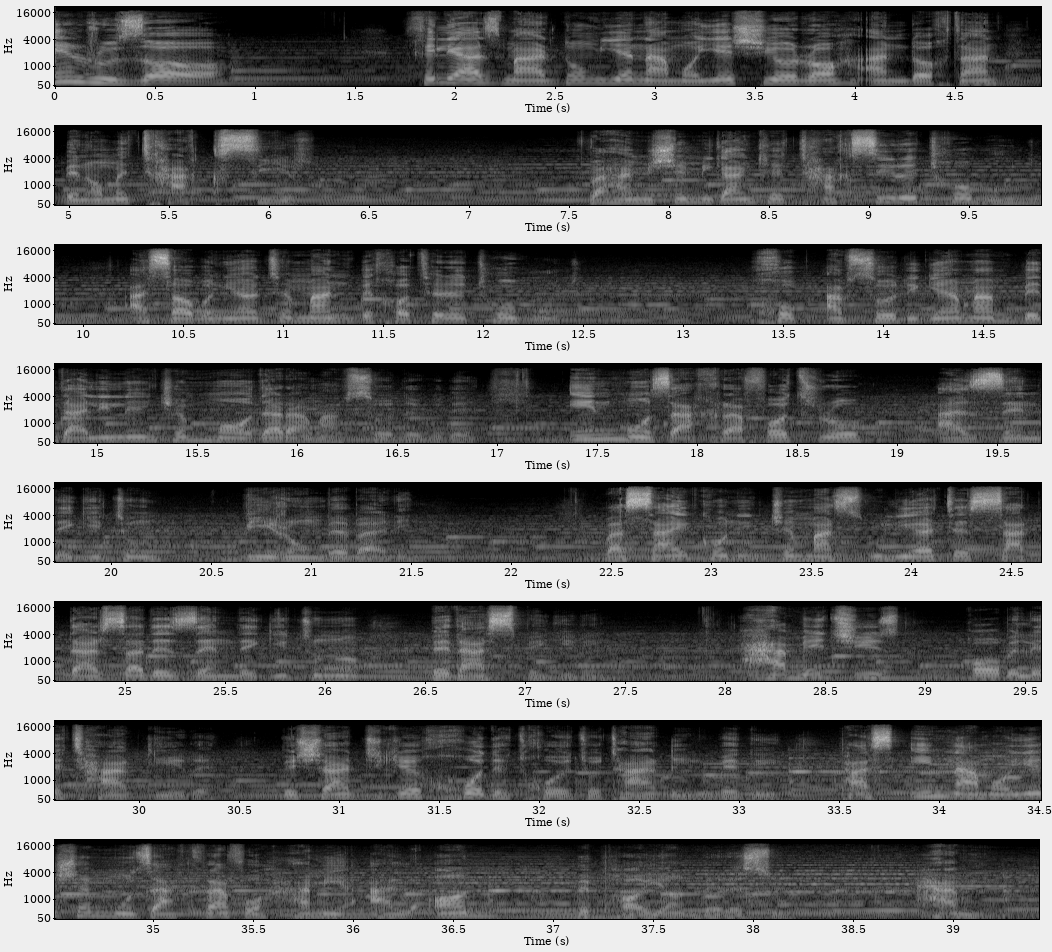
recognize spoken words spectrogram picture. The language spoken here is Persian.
این روزا خیلی از مردم یه نمایشی و راه انداختن به نام تقصیر. و همیشه میگن که تقصیر تو بود. عصبانیت من به خاطر تو بود. خب افسردگی من به دلیل اینکه مادرم افسرده بوده. این مزخرفات رو از زندگیتون بیرون ببریم و سعی کنید که مسئولیت صد درصد زندگیتون رو به دست بگیریم همه چیز قابل تغییره. به شرطی که خودت خودتو تغییر بدی. پس این نمایش مزخرف و همین الان به پایان برسون. همین.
